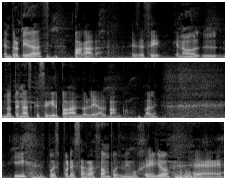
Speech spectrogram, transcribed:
en propiedad pagada. Es decir, que no, no tengas que seguir pagándole al banco, ¿vale? Y pues por esa razón, pues mi mujer y yo eh,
